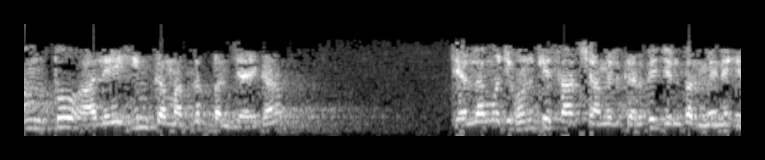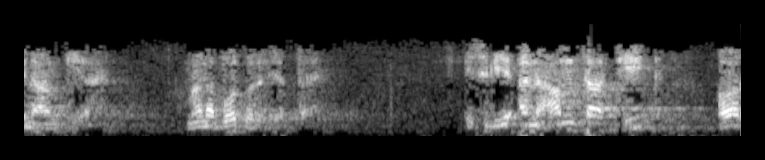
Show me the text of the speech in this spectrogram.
امتو علیہم کا مطلب بن جائے گا کہ اللہ مجھے ان کے ساتھ شامل کر دے جن پر میں نے انعام کیا ہے۔ مانا بہت بدل جاتا ہے۔ اس لیے انعام ٹھیک اور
